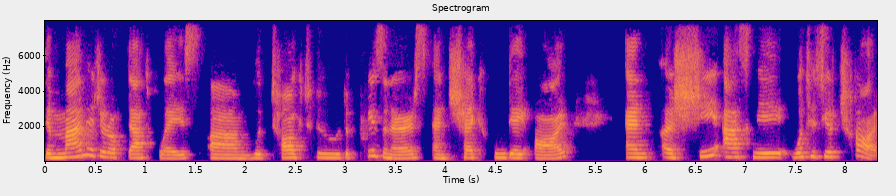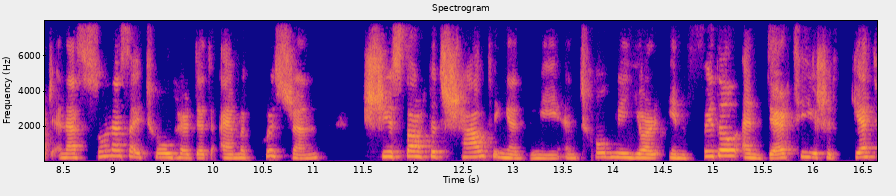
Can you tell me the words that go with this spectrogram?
the manager of that place um, would talk to the prisoners and check who they are and uh, she asked me, What is your charge? And as soon as I told her that I'm a Christian, she started shouting at me and told me, You're infidel and dirty. You should get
